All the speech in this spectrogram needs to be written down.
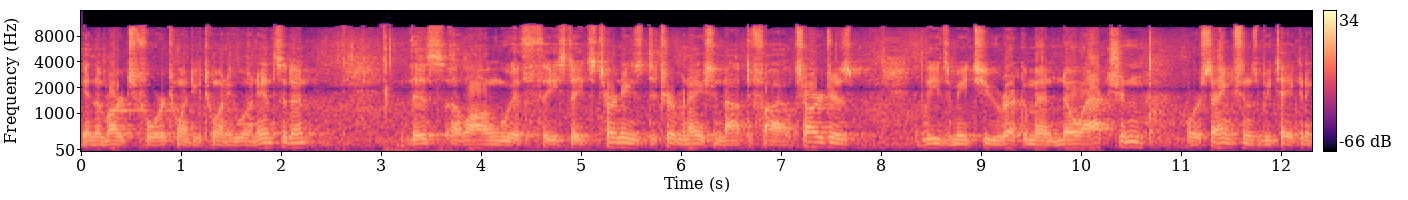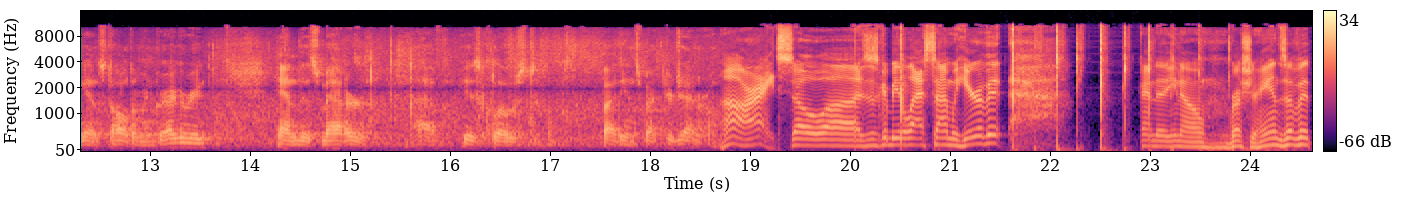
in the March 4, 2021 incident. This, along with the state's attorney's determination not to file charges, leads me to recommend no action or sanctions be taken against Alderman Gregory, and this matter uh, is closed by the Inspector General. All right. So uh, is this going to be the last time we hear of it? kind of, you know, brush your hands of it.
